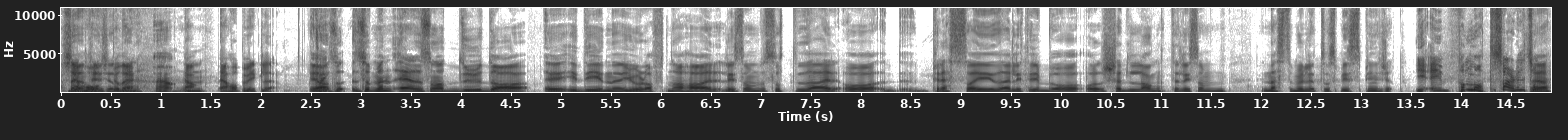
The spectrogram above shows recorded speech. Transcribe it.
så jeg er håper jo det. Ja. Ja, jeg håper virkelig det. ja, så, så, Men er det sånn at du da eh, i dine julaftener har liksom sittet der og pressa i deg litt ribbe og, og sett langt til liksom neste mulighet til å spise pinnekjøtt? I- i- På en måte så er det litt sånn. Ja.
